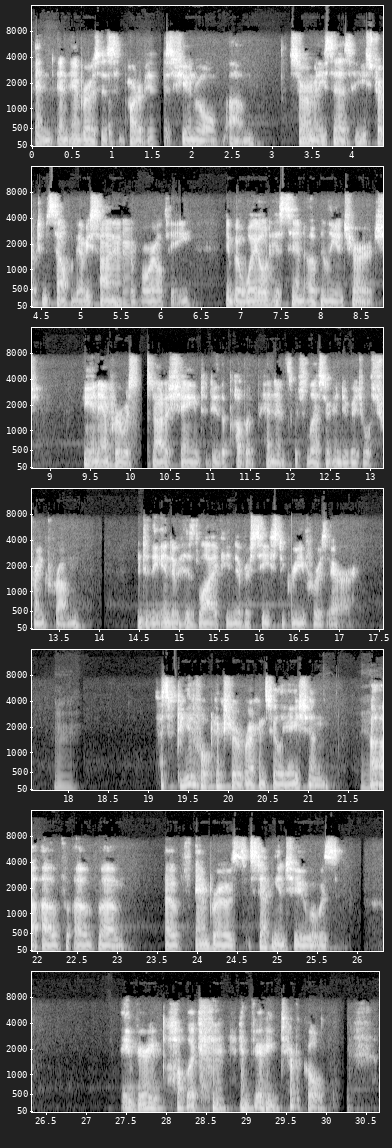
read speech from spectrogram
and, and Ambrose is part of his funeral um, sermon, he says he stripped himself of every sign of royalty and bewailed his sin openly in church. He, an emperor, was not ashamed to do the public penance which lesser individuals shrink from. And to the end of his life, he never ceased to grieve for his error. Hmm. That's a beautiful picture of reconciliation, yeah. uh, of of um, of Ambrose stepping into what was a very public and very difficult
